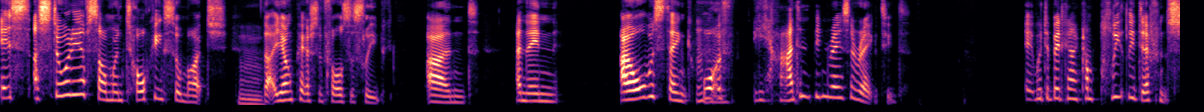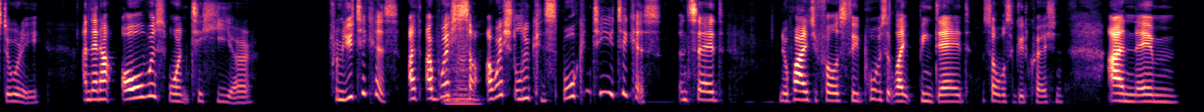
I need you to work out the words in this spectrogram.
it's a story of someone talking so much Hmm. that a young person falls asleep and and then I always think, what Mhm. if he hadn't been resurrected? It would have been a completely different story. And then I always want to hear from Eutychus. I, I wish Mhm. I wish Luke had spoken to Eutychus and said, you know, why did you fall asleep? What was it like being dead? It's always a good question. And um,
